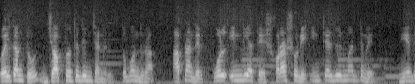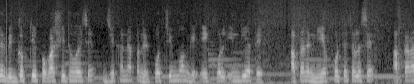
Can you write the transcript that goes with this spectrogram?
Welcome to job Protidin channel তো বন্ধুরা, আপনাদের কোল ইন্ডিয়াতে সরাসরি ইন্টারভিউর মাধ্যমে নিয়োগের বিজ্ঞপ্তি প্রকাশিত হয়েছে, যেখানে আপনাদের পশ্চিমবঙ্গে এই কোল ইন্ডিয়াতে আপনাদের নিয়োগ করতে চলেছে। আপনারা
